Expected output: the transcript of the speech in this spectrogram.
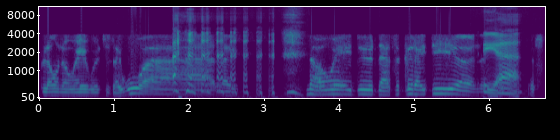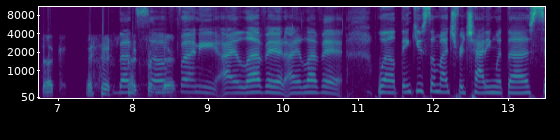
blown away. We are just like, "What? like, no way, dude! That's a good idea." And Yeah. it stuck. That's so there. funny. I love it. I love it. Well, thank you so much for chatting with us.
